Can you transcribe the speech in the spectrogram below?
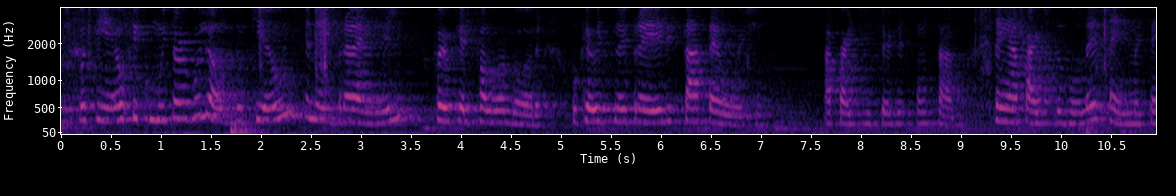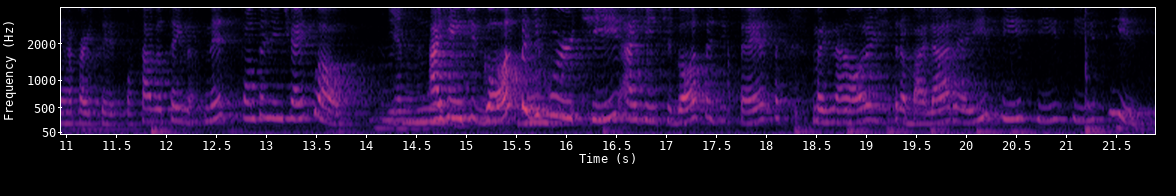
tipo assim, eu fico muito orgulhosa do que eu ensinei pra ele, foi o que ele falou agora. O que eu ensinei pra ele está até hoje. A parte de ser responsável. Tem a parte do rolê? Tem, mas tem a parte de ser responsável? Tem. Nesse ponto a gente é igual. E é muito. A gente gosta de curtir, a gente gosta de festa, mas na hora de trabalhar é isso, isso, isso, isso, isso.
